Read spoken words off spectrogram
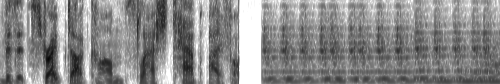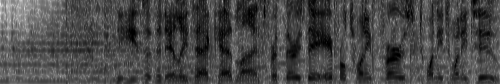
visit stripe.com slash tap iPhone. These are the Daily Tech headlines for Thursday, April 21st, 2022.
